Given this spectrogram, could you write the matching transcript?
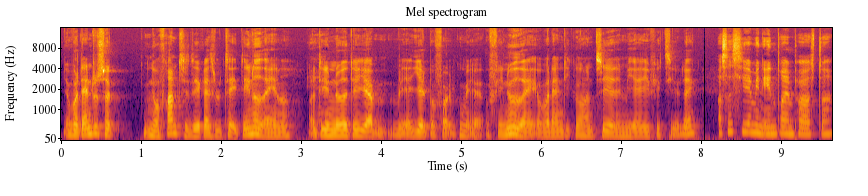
Hvordan du så når frem til det resultat, det er noget andet. Og ja. det er noget af det, jeg, jeg hjælper folk med at finde ud af, og hvordan de kan håndtere det mere effektivt. Ikke? Og så siger min indre imposter,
